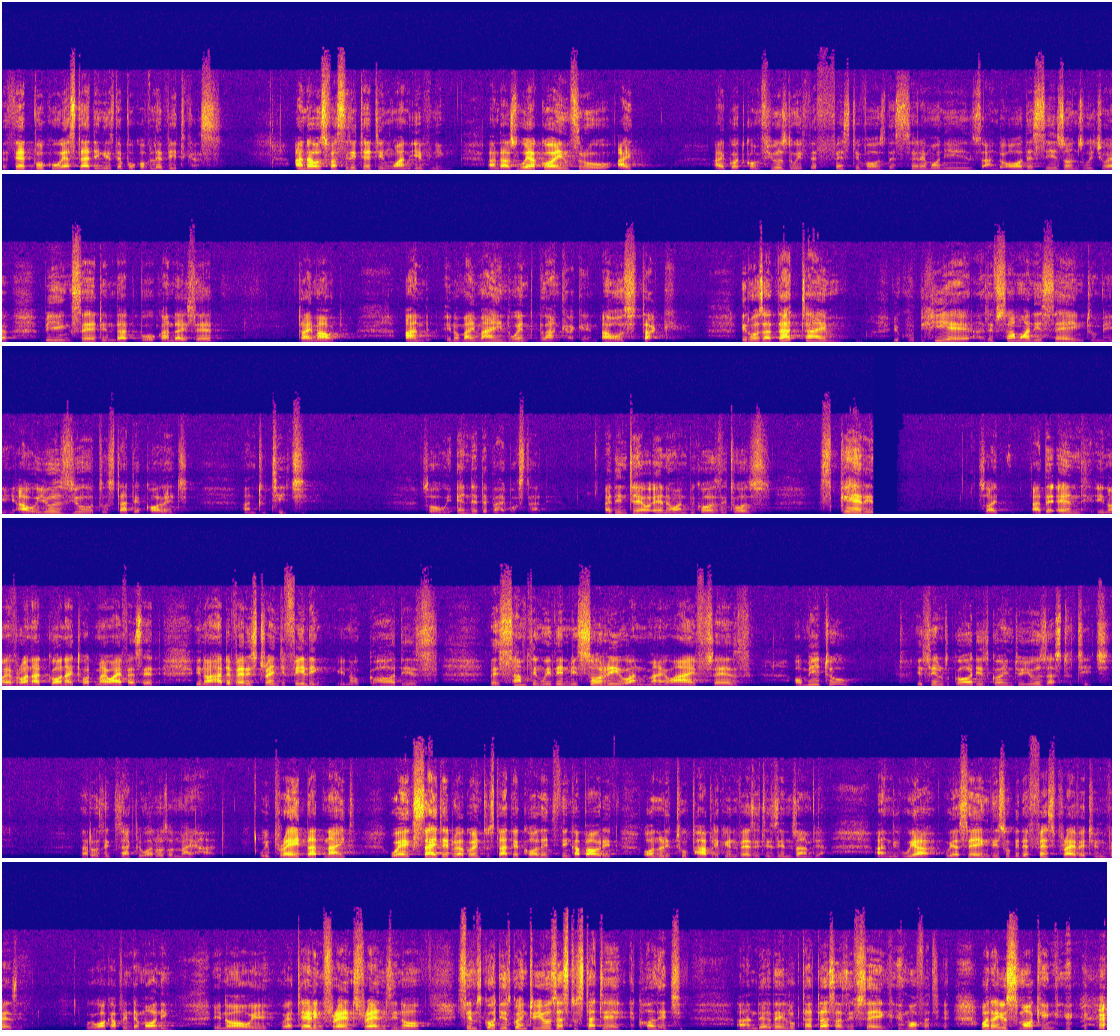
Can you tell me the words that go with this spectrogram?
The third book we are studying is the book of Leviticus. And I was facilitating one evening. And as we are going through, I, I got confused with the festivals, the ceremonies, and all the seasons which were being said in that book. And I said, time out. And, you know, my mind went blank again. I was stuck. It was at that time you could hear as if someone is saying to me, I will use you to start a college and to teach. So we ended the Bible study. I didn't tell anyone because it was scary. So I, at the end, you know, everyone had gone. I told my wife, I said, you know, I had a very strange feeling. You know, God is, there's something within me so real. And my wife says, oh, me too. It seems God is going to use us to teach. That was exactly what was on my heart. We prayed that night. We're excited. We are going to start a college. Think about it. Only two public universities in Zambia. And we are, we are saying this will be the first private university. We woke up in the morning, you know, we, we are telling friends, friends, you know, seems God is going to use us to start a, a college. And uh, they looked at us as if saying, Moffat, what are you smoking?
